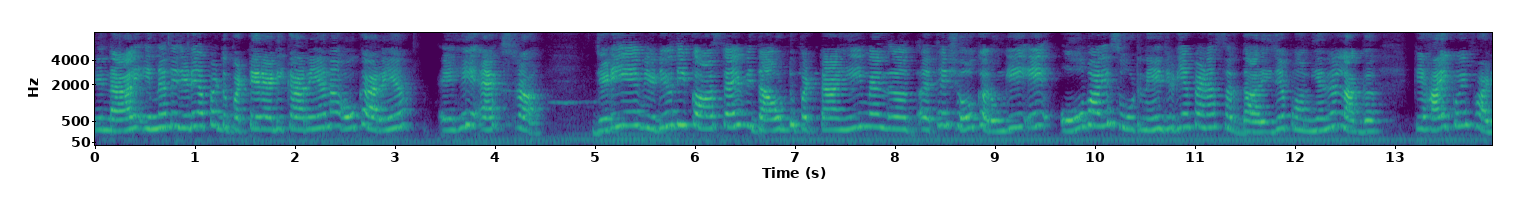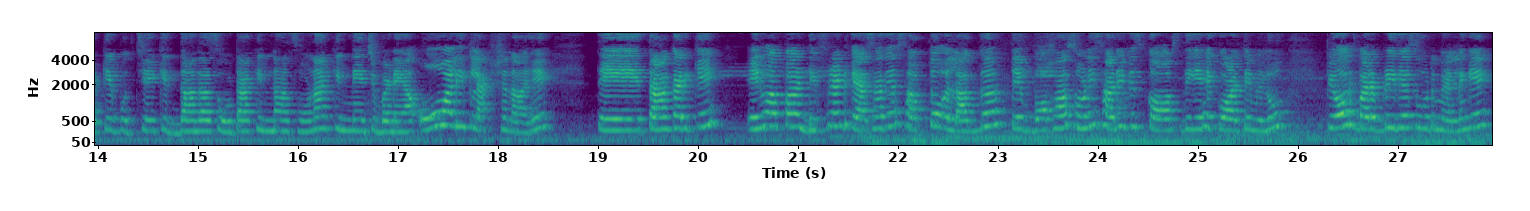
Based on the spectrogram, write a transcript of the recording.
ਤੇ ਨਾਲ ਇਹਨਾਂ ਦੇ ਜਿਹੜੇ ਆਪਾਂ ਦੁਪੱਟੇ ਰੈਡੀ ਕਰ ਰਹੇ ਆ ਨਾ, ਉਹ ਕਰ ਰਹੇ ਆ। ਇਹ ਐਕਸਟਰਾ ਜਿਹੜੀ ਇਹ ਵੀਡੀਓ ਦੀ ਕਾਸਟ ਹੈ ਵਿਦਆਊਟ ਦੁਪੱਟਾ ਹੀ ਮੈਂ ਇੱਥੇ ਸ਼ੋਅ ਕਰੂੰਗੀ। ਇਹ ਉਹ ਵਾਲੇ ਸੂਟ ਨੇ ਜਿਹੜੀਆਂ ਭੈਣਾਂ ਸਰਦਾਰੀ ਜੇ ਪਾਉਂਦੀਆਂ ਨੇ ਨਾ ਲੱਗ ਕਿ ਹਾਈ ਕੋਈ ਫੜ ਕੇ ਪੁੱਛੇ ਕਿੱਦਾਂ ਦਾ ਸੂਟ ਆ, ਕਿੰਨਾ ਸੋਹਣਾ, ਕਿੰਨੇ ਚ ਬਣਿਆ, ਉਹ ਵਾਲੀ ਕਲੈਕਸ਼ਨ ਆ ਇਹ। ਤੇ ਤਾਂ ਕਰਕੇ ਇਹਨੂੰ ਆਪਾਂ ਡਿਫਰੈਂਟ ਕਹਿ ਸਕਦੇ ਆ ਸਭ ਤੋਂ ਅਲੱਗ ਤੇ ਬਹੁਤ ਸੋਹਣੀ ਸਾਰੀ ਵਿਸਕੋਸ ਦੀ ਇਹ ਕੁਆਲਿਟੀ ਮਿਲੂ। ਪਿਓਰ ਬਰਬਰੀ ਦੇ ਸੂਟ ਮਿਲਣਗੇ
